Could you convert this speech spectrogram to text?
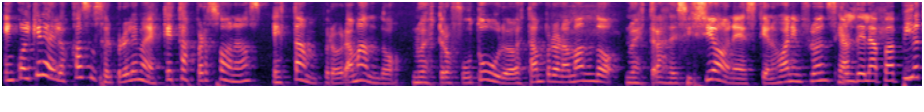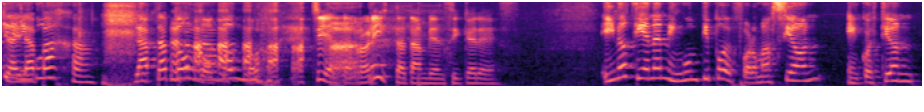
en cualquiera de los casos, el problema es que estas personas están programando nuestro futuro, están programando nuestras decisiones que nos van a influenciar. El de la papita y la paja. La, todo, todo. Sí, el terrorista también, si querés. y no tienen ningún tipo de formación en cuestión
